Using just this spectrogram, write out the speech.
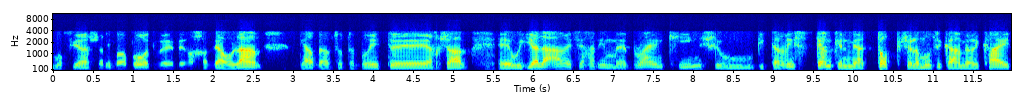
מופיע שנים רבות ברחבי העולם. גר בארצות הברית uh, עכשיו. Uh, הוא הגיע לארץ יחד עם uh, בריאן קין, שהוא גיטריסט גם כן מהטופ של המוזיקה האמריקאית,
